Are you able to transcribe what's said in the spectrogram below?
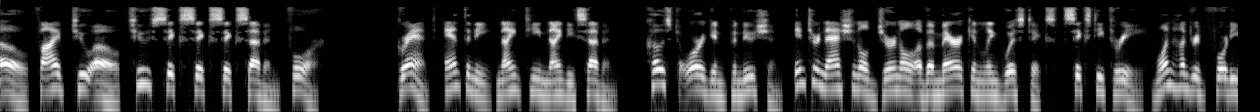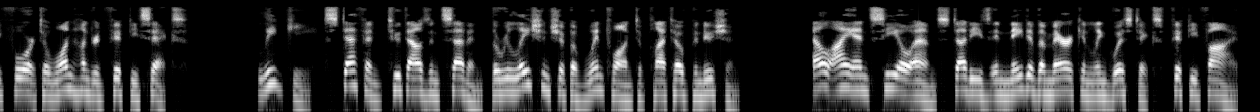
978-0-520-26667-4. Grant, Anthony 1997. Coast Oregon Penutian. International Journal of American Linguistics, 63, 144-156. Liedtke, Stefan 2007, The Relationship of Wintuan to Plateau Penutian. LINCOM Studies in Native American Linguistics, 55.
